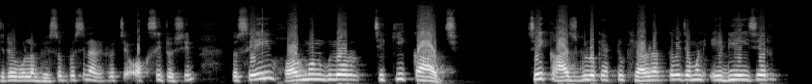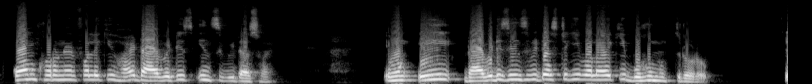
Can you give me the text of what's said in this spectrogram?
যেটা বললাম ভেসোপ্রেসিন আর একটা হচ্ছে অক্সিটোসিন তো সেই হরমোনগুলোর যে কি কাজ সেই কাজগুলোকে একটু খেয়াল রাখতে হবে। যেমন এডিএইচ এর কম ক্ষরণের ফলে কি হয়? ডায়াবেটিস ইনসিপিটাস হয়। এবং এই ডায়াবেটিস ইনসিপিটাসটা কি বলা হয় কি? বহুমূত্র রোগ। তো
